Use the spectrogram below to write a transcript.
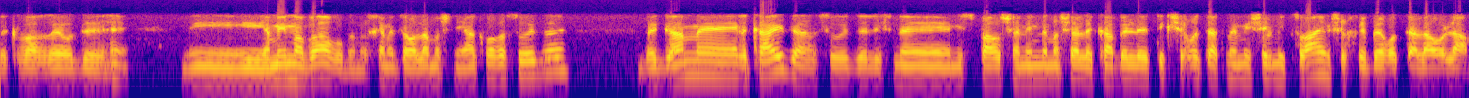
וכבר עוד מימים עברו, במלחמת העולם השנייה כבר עשו את זה. וגם אה, אל-קאעידה עשו את זה לפני מספר שנים למשל לכבל תקשורת תת-מימי של מצרים שחיבר אותה לעולם.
